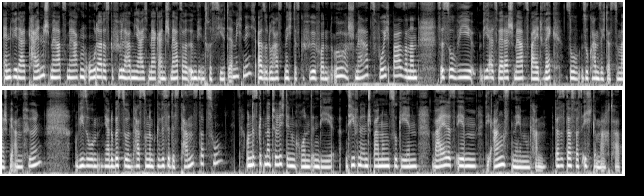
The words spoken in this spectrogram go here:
entweder keinen Schmerz merken oder das Gefühl haben, ja, ich merke einen Schmerz, aber irgendwie interessiert er mich nicht. Also du hast nicht das Gefühl von oh, Schmerz, furchtbar, sondern es ist so wie, wie als wäre der Schmerz weit weg. So, so kann sich das zum Beispiel anfühlen. Wie so, ja, du bist so, hast so eine gewisse Distanz dazu. Und es gibt natürlich den Grund, in die tiefen Entspannung zu gehen, weil es eben die Angst nehmen kann. Das ist das, was ich gemacht habe.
